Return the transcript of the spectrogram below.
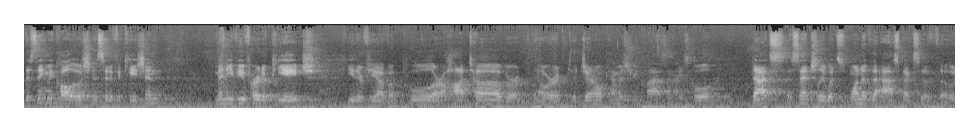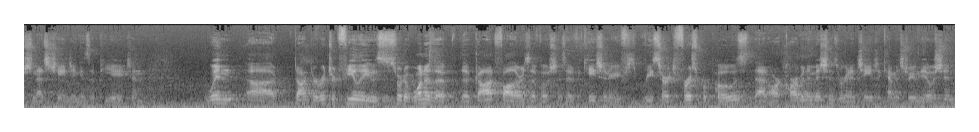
this thing we call ocean acidification. Many of you have heard of pH, either if you have a pool or a hot tub or, or a general chemistry class in high school. That's essentially what's one of the aspects of the ocean that's changing is the pH. And when uh, Dr. Richard Feely, who's sort of one of the, the godfathers of ocean acidification research, first proposed that our carbon emissions were going to change the chemistry of the ocean,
